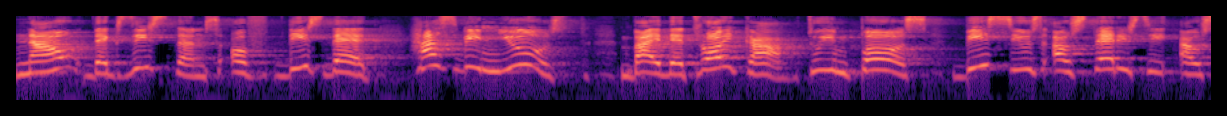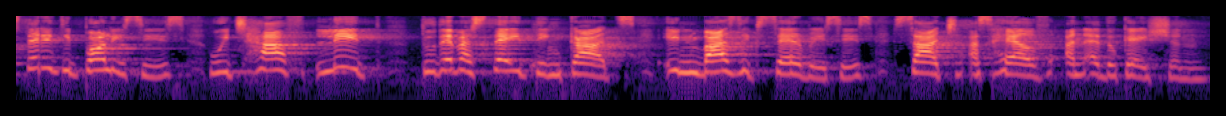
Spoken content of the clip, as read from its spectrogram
Now, the existence of this debt has been used by the Troika to impose vicious austerity, austerity policies which have led to devastating cuts in basic services such as health and education.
